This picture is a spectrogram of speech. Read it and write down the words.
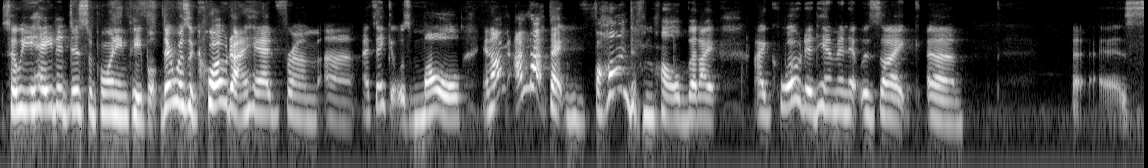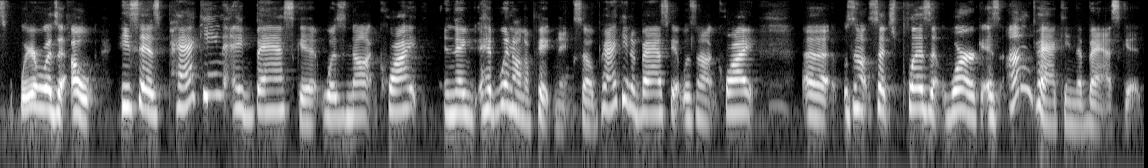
so he hated disappointing people. There was a quote I had from uh, I think it was Mole, and I'm I'm not that fond of Mole, but I I quoted him, and it was like, um, uh, where was it? Oh, he says packing a basket was not quite, and they had went on a picnic, so packing a basket was not quite. Uh, was not such pleasant work as unpacking the basket.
